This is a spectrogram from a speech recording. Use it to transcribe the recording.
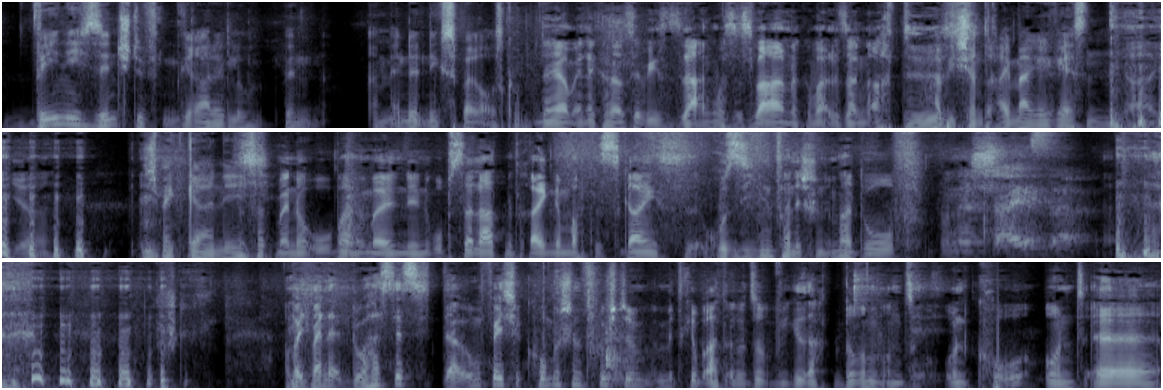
wenig sinnstiftend gerade, wenn am Ende nichts bei rauskommt. naja, am Ende kann er uns ja wenigstens sagen, was es war. Und dann können wir alle sagen, ach, das. Habe ich schon dreimal gegessen. Ja, hier. Schmeckt gar Das nicht. hat meine Oma immer in den Obstsalat mit reingemacht. Das ist gar nichts. Rosinen fand ich schon immer doof. So eine Scheiße. Aber ich meine, du hast jetzt da irgendwelche komischen Früchte mitgebracht. Also wie gesagt, Birnen und, und Co. Und äh,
